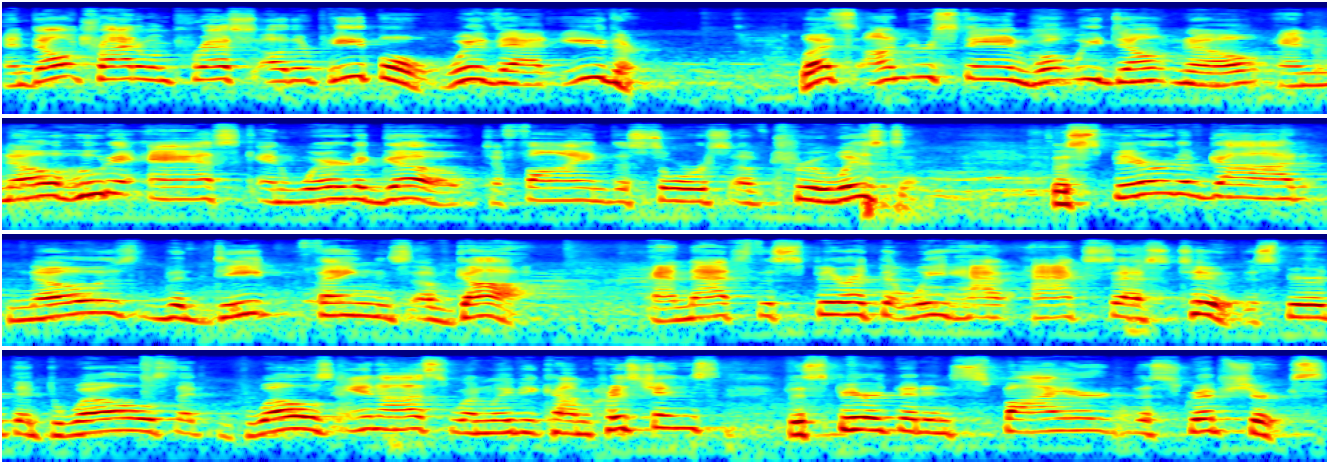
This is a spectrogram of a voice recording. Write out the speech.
and don't try to impress other people with that either. Let's understand what we don't know and know who to ask and where to go to find the source of true wisdom. The Spirit of God knows the deep things of God. And that's the spirit that we have access to. The spirit that dwells that dwells in us when we become Christians, the spirit that inspired the scriptures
